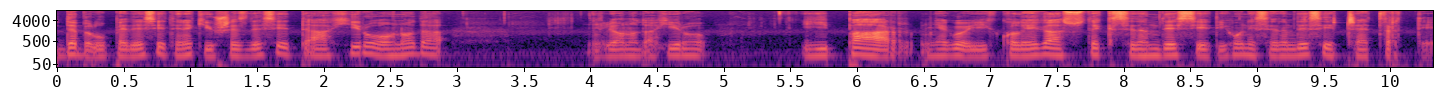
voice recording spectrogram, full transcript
debelu 50. neki u 60. a Hiro Onoda ili Onoda Hiro i par njegovih kolega su tek 70-ih, on je 74.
